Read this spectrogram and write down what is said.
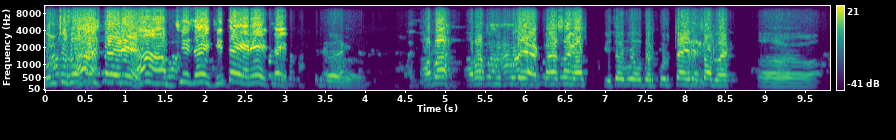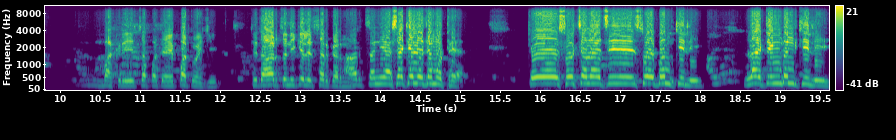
तुमची स्वतःची तयारी आहे. हा आमची जायची तयारी आहे साहेब. आबा आबा तुम्ही पुढे या. काय सांगाल? इथं भ- भरपूर तयारी चालू आहे. अं, भाकरी चपाती आहे पाठवायची. तिथं अडचणी केल्या सरकारने. अडचणी अशा केल्या त्या मोठ्या. ते शौचालयाची सोय बंद केली लाइटिंग बंद केली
